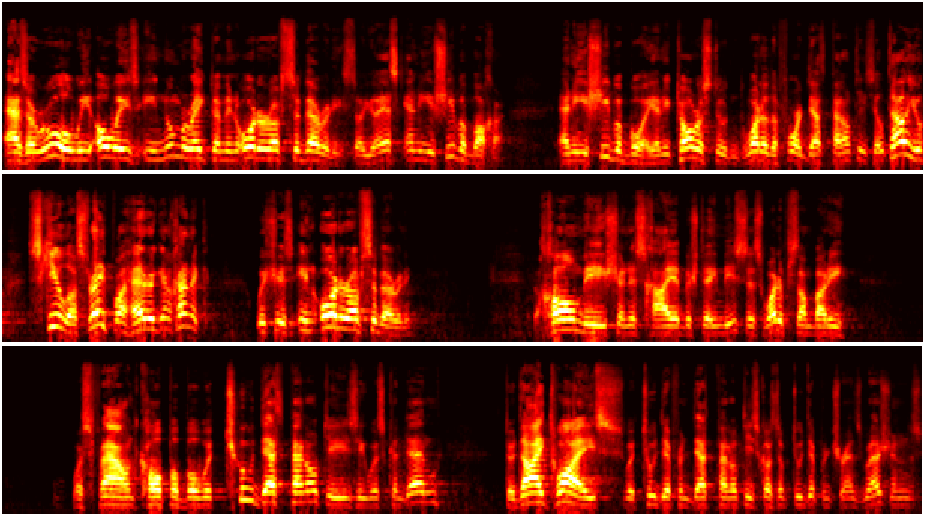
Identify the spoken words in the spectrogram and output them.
as a rule, we always enumerate them in order of severity. So you ask any yeshiva bacher, any yeshiva boy, any Torah student, what are the four death penalties? He'll tell you, skila, sreipa, hereg, and chenek, which is in order of severity. What if somebody was found culpable with two death penalties. He was condemned to die twice with two different death penalties because of two different transgressions.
